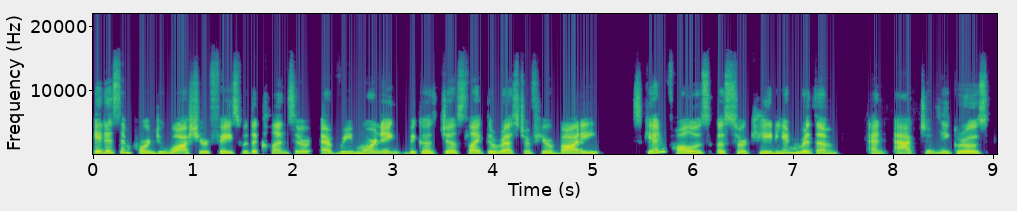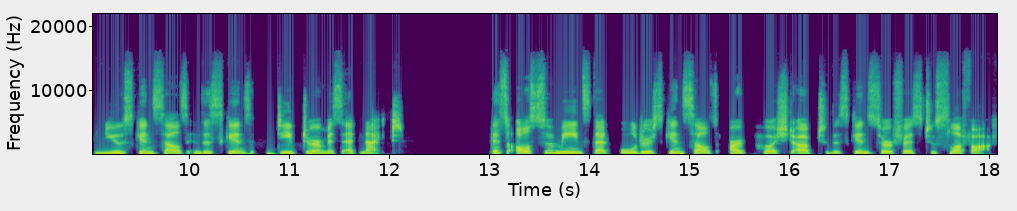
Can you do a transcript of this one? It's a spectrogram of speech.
It is important to wash your face with a cleanser every morning because just like the rest of your body, skin follows a circadian rhythm and actively grows new skin cells in the skin's deep dermis at night. This also means that older skin cells are pushed up to the skin surface to slough off.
